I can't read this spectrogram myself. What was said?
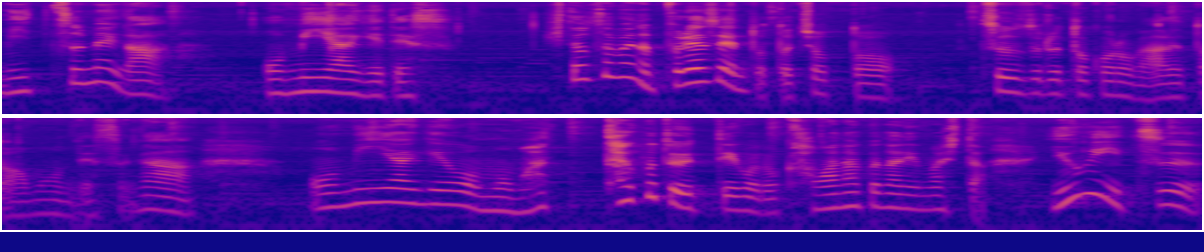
3つ目がお土産です。1つ目のプレゼントとちょっと通ずるところがあるとは思うんですがお土産をもう全くと言っていいほど買わなくなりました。唯一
